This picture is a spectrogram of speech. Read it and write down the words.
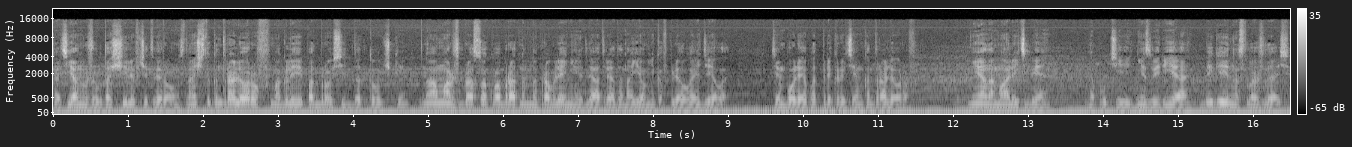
Татьяну уже утащили вчетвером, значит и контролеров могли подбросить до точки. Ну а марш-бросок в обратном направлении для отряда наемников плевое дело, тем более под прикрытием контролеров. Ни аномалий тебе на пути, ни зверья, беги и наслаждайся.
